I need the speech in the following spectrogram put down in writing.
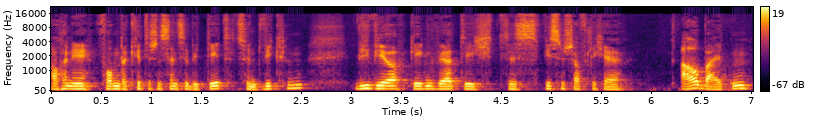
auch eine Form der kritischen Sensibilität zu entwickeln, wie wir gegenwärtig das wissenschaftliche Arbeiten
